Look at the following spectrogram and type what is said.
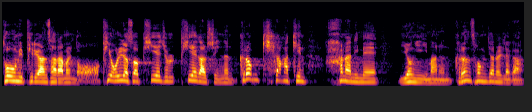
도움이 필요한 사람을 높이 올려서 피해줄 피해갈 수 있는 그런 기가 막힌 하나님의 영이 임하는 그런 성전을 내가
